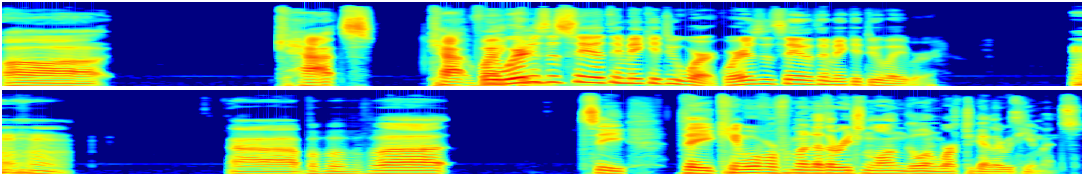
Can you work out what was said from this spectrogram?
uh, cats, cat Wait, where does it say that they make it do work? Where does it say that they make it do labor? Mhm. uh, bu- bu- bu- bu- let's see, they came over from another region long ago and worked together with humans.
